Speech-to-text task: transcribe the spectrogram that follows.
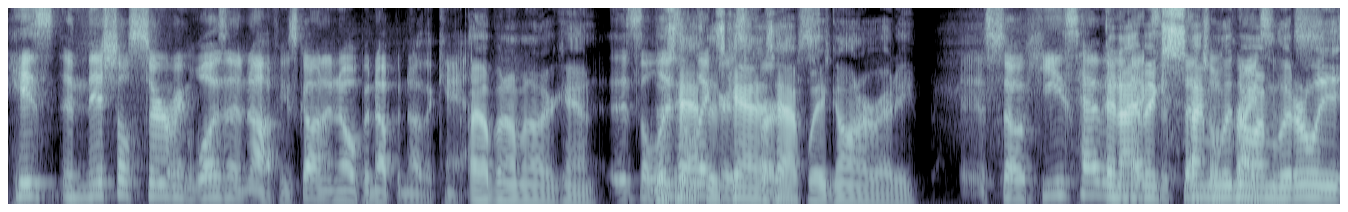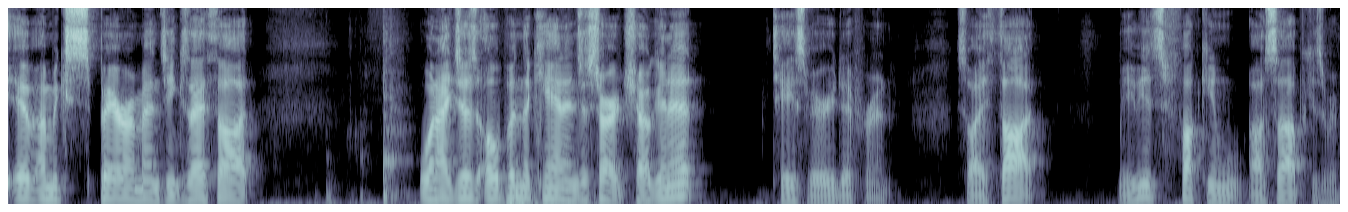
His initial serving wasn't enough. He's gone and opened up another can. I opened up another can. it's the This, lizard ha- liquors this can first. is halfway gone already, So he's having and an I'm ex- I'm existential no. I'm literally I'm experimenting because I thought when I just opened the can and just started chugging it, tastes very different. So I thought maybe it's fucking us up because we're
